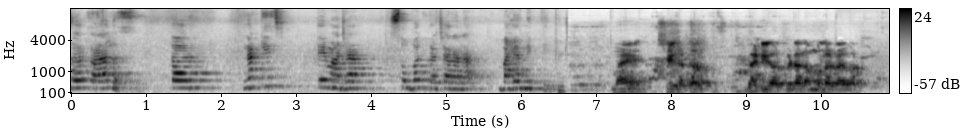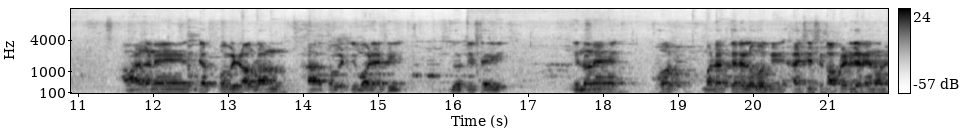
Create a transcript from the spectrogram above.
जर कळालं तर नक्कीच ते माझ्या सोबत प्रचाराला बाहेर निघतील. मैं शेख अदर गाड़ी हॉस्पिटल अम्बुला ड्राइवर। हमारे जब कोविड लॉकडाउन था कोविड की बॉर्डर थी ज्योति सही इन्होंने बहुत मदद करे लोगों की, हर चीज़ से कॉपरेट करे इन्होंने।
